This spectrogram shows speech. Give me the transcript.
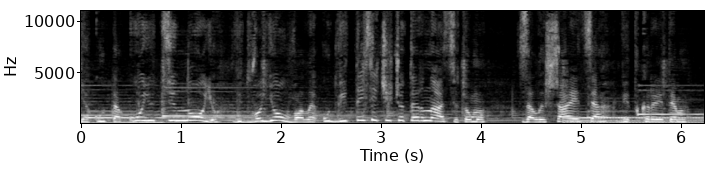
яку такою ціною відвоювали у 2014-му, залишається відкритим.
